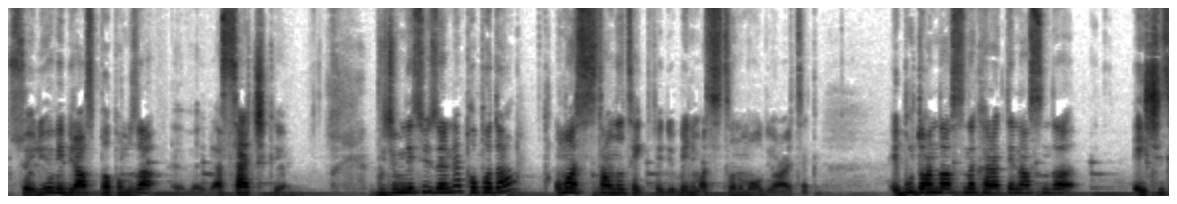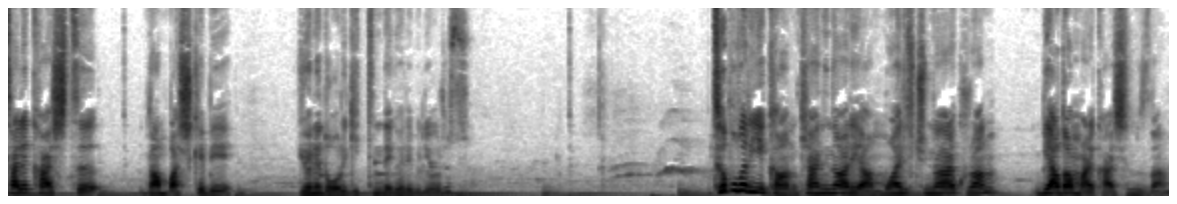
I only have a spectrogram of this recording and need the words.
söylüyor ve biraz papamıza biraz sert çıkıyor. Bu cümlesi üzerine papa da ona asistanlığı teklif ediyor. Benim asistanım oluyor artık. E buradan da aslında karakterin aslında eşcinsellik karşıtından başka bir yöne doğru gittiğini de görebiliyoruz. Tabuları yıkan, kendini arayan, muhalif cümleler kuran bir adam var karşımızda.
